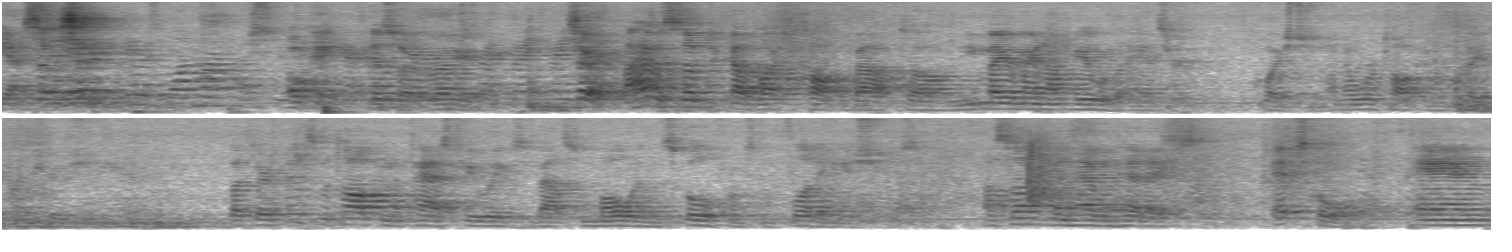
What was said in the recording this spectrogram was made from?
yeah, So so, so, there, there was one more question. Okay. Yes, sir, right here. Sir, I have a subject I'd like to talk about. Um, You may or may not be able to answer the question. I know we're talking vapor intrusion here. But there's been some talk in the past few weeks about some mold in the school from some flooding issues. My son's been having headaches at school, and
